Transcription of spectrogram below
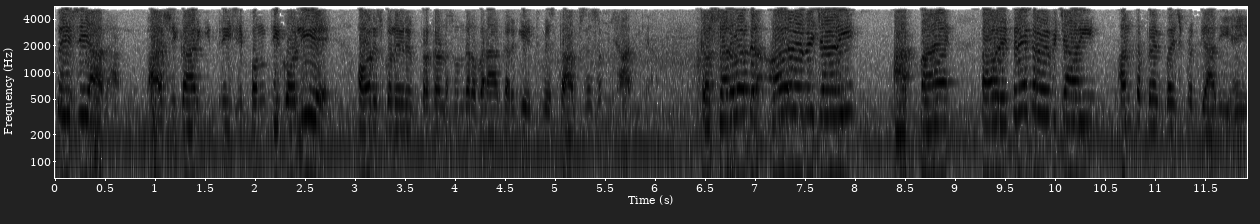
तो इसी आधार भाषिकार की तीसरी पंक्ति को लिए और इसको लेकर प्रकरण सुंदर बना करके विस्तार से समझा दिया। तो सर्वत्र अव्यविचारी आत्मा है और इतने तरह विचारी अंत प्रज्ञादि है।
